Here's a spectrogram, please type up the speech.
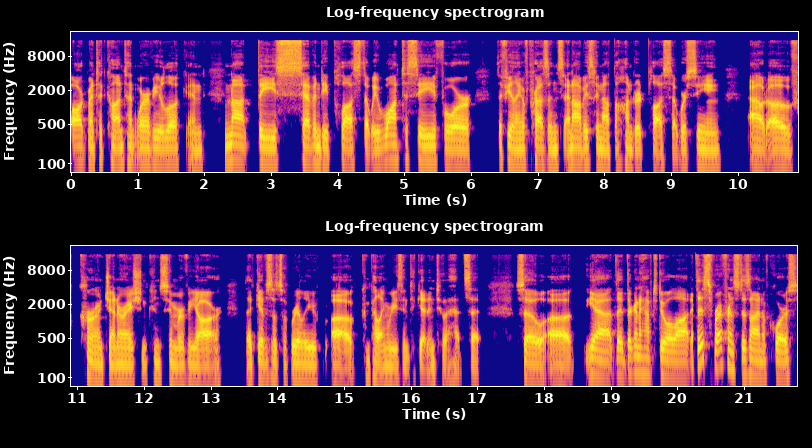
augmented content wherever you look and not the 70 plus that we want to see for the feeling of presence and obviously not the 100 plus that we're seeing out of current generation consumer VR that gives us a really uh, compelling reason to get into a headset. So, uh, yeah, they're going to have to do a lot. This reference design, of course,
